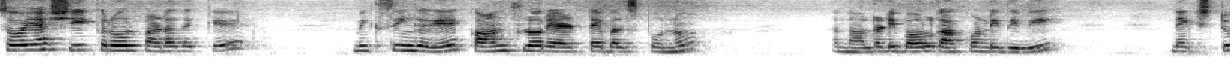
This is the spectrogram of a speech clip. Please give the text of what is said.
ಸೋಯಾ ಶೀಕ್ ರೋಲ್ ಮಾಡೋದಕ್ಕೆ ಮಿಕ್ಸಿಂಗ್ಗೆ ಕಾರ್ನ್ಫ್ಲೋರ್ ಎರಡು ಟೇಬಲ್ ಸ್ಪೂನು. ಅದನ್ನ ಆಲ್ರೆಡಿ ಬೌಲ್ಗೆ ಹಾಕ್ಕೊಂಡಿದ್ದೀವಿ. ನೆಕ್ಸ್ಟು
